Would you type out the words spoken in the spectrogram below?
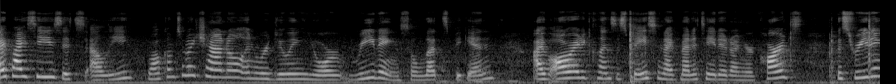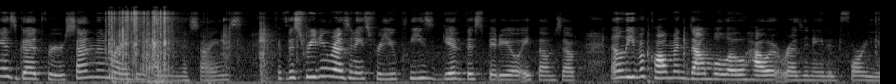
Hi Pisces, it's Ellie. Welcome to my channel and we're doing your reading. So let's begin. I've already cleansed the space and I've meditated on your cards. This reading is good for your sun, moon, rising, and Venus signs. If this reading resonates for you, please give this video a thumbs up and leave a comment down below how it resonated for you.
